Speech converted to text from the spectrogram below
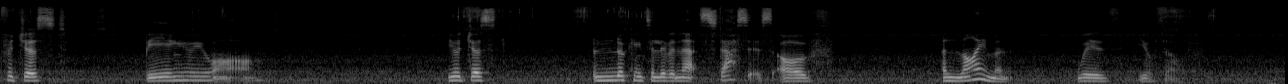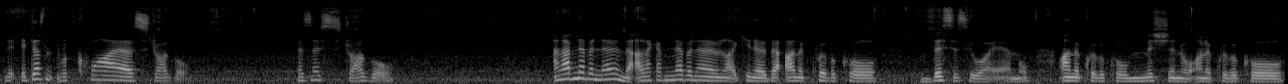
for just being who you are, you're just looking to live in that stasis of alignment with yourself. It doesn't require struggle. There's no struggle. And I've never known that. Like, I've never known, like, you know, the unequivocal, this is who I am, or unequivocal mission, or unequivocal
